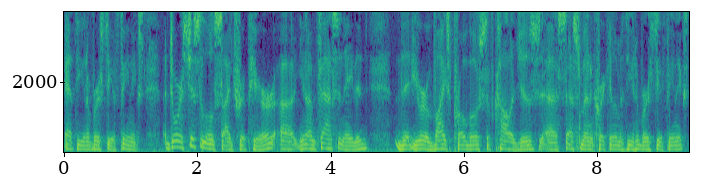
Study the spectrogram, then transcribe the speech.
at the University of Phoenix. Doris, just a little side trip here. Uh, you know, I'm fascinated that you're a Vice Provost of Colleges Assessment and Curriculum at the University of Phoenix.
